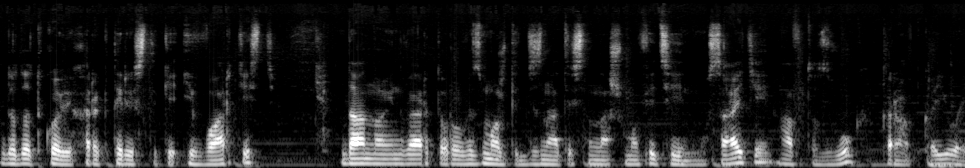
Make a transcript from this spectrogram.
додаткові характеристики і вартість даного інвертору ви зможете дізнатися на нашому офіційному сайті автозвук.ua.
